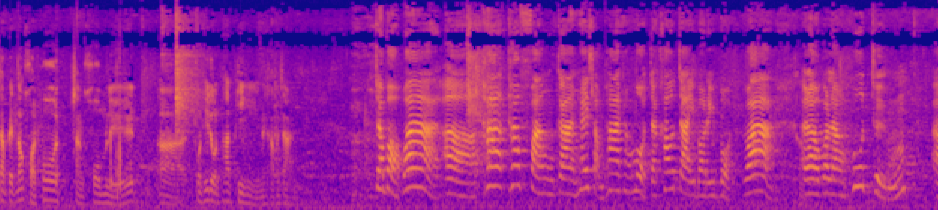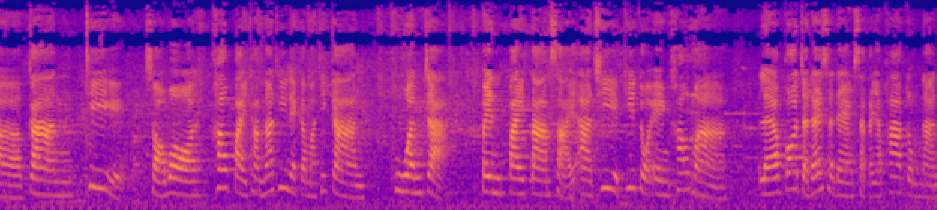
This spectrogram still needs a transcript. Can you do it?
จำเป็นต้องขอโทษสังคมหรือเอ่อคนที่โดนพาดพิงไหมครับอาจารย์จะบอกว่าเอ่อถ้าถ้าฟังการให้สัมภาษณ์ทั้งหมดจะเข้าใจบริบทว่าครับเรากำลังพูดถึงเอ่อ การที่สวเข้าไปทำหน้าที่ในกรรมธิการ ควรจะเป็นไปตามสายอาชีพที่ตัวเองเข้ามา แล้วก็จะได้แสดงศักยภาพตรงนั้น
